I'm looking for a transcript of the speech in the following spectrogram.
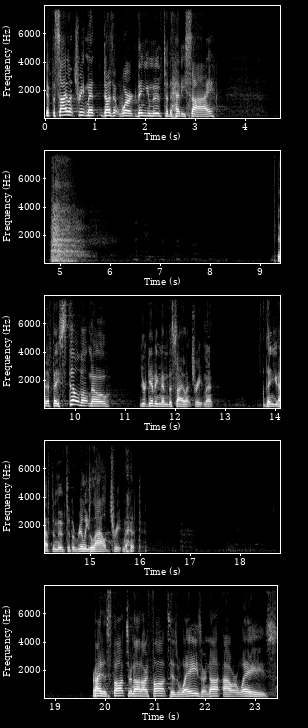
If the silent treatment doesn't work, then you move to the heavy sigh. And if they still don't know you're giving them the silent treatment, then you have to move to the really loud treatment. right? His thoughts are not our thoughts, his ways are not our ways.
